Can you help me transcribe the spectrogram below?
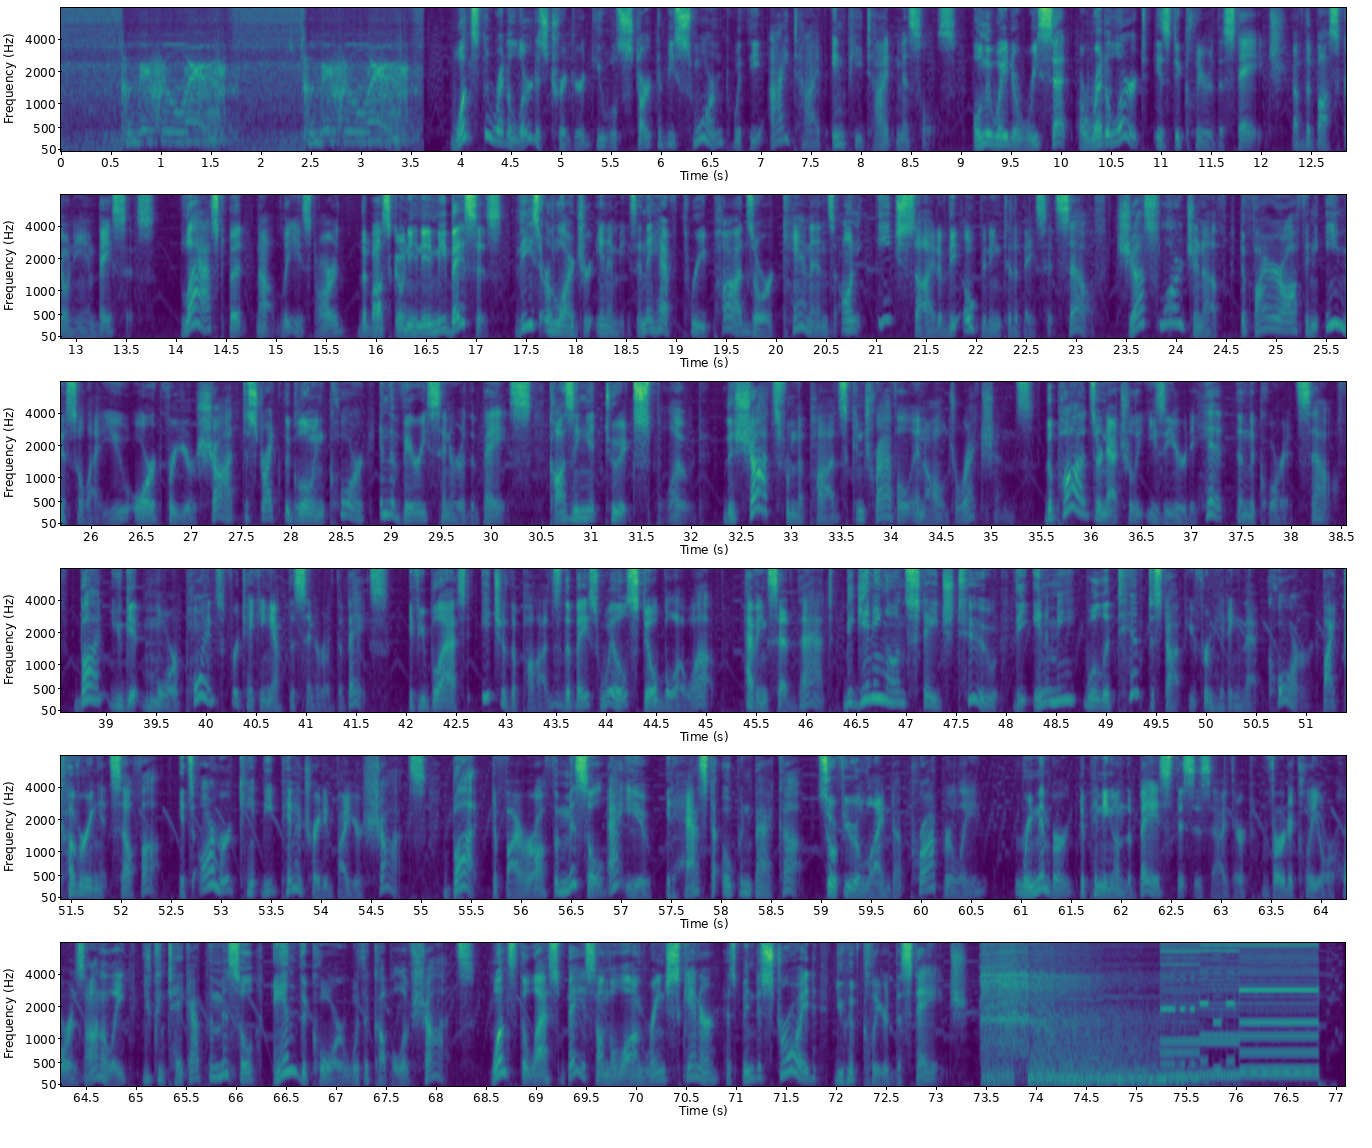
Condition land. Condition land. Once the red alert is triggered, you will start to be swarmed with the I type and P type missiles. Only way to reset a red alert is to clear the stage of the Bosconian bases. Last but not least are the Bosconian enemy bases. These are larger enemies, and they have three pods or cannons on each side of the opening to the base itself, just large enough to fire off an E missile at you or for your shot to strike the glowing core in the very center of the base, causing it to explode. The shots from the pods can travel in all directions. The pods are naturally easier to hit than the core itself, but you get more points for taking out the center of the base. If you blast each of the pods, the base will still blow up. Having said that, beginning on stage 2, the enemy will attempt to stop you from hitting that core by covering itself up. Its armor can't be penetrated by your shots, but to fire off a missile at you, it has to open back up. So if you're lined up properly, Remember, depending on the base, this is either vertically or horizontally, you can take out the missile and the core with a couple of shots. Once the last base on the long range scanner has been destroyed, you have cleared the stage.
